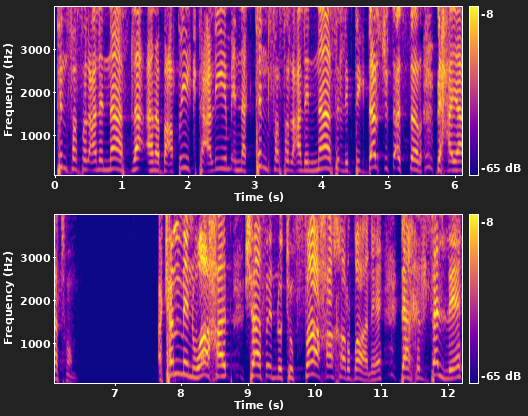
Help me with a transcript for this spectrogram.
تنفصل عن الناس. لا أنا بعطيك تعليم إنك تنفصل عن الناس اللي بتقدرش تأثر بحياتهم. كم من واحد شاف إنه تفاحة خربانة داخل سلة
